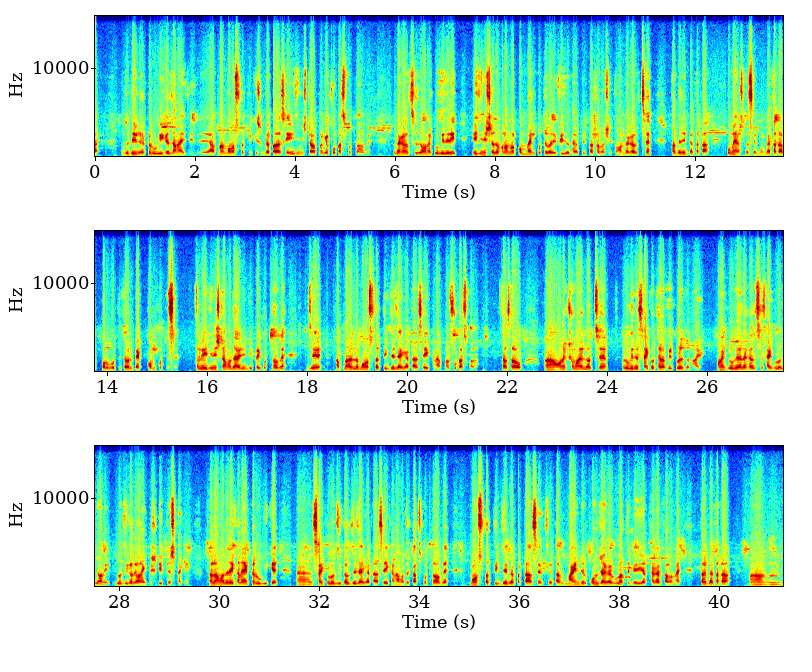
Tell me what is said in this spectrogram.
যদি একটা রোগীকে জানাই যে আপনার মনস্তাত্ত্বিক কিছু ব্যাপার আছে, এই জিনিসটা আপনাকে ফোকাস করতে হবে। তো দেখা যাচ্ছে যে অনেক রোগীদেরই এই জিনিসটা যখন আমরা কম্বাইন করতে পারি ফিজিওথেরাপির পাশাপাশি, তখন দেখা যাচ্ছে তাদের এই ব্যথাটা কমে আসতেছে এবং ব্যথাটা পরবর্তীতে আবার ব্যাক কম করতেছে। তাহলে এই জিনিসটা আমাদের আইডেন্টিফাই করতে হবে যে আপনার হলো মনস্তাত্ত্বিক যে জায়গাটা আছে, এখানে আপনার ফোকাস করা। তাছাড়াও অনেক সময় হলো হচ্ছে রোগীদের সাইকোথেরাপির প্রয়োজন হয়। অনেক রোগীরা দেখা যাচ্ছে সাইকোলজি অনেক লজিক্যালি অনেক বেশি ডিপ্রেস থাকে। তাহলে আমাদের এখানে একটা রোগীকে সাইকোলজিক্যাল যে জায়গাটা আছে, এখানে আমাদের কাজ করতে হবে। মনস্তাত্ত্বিক যে ব্যাপারটা আছে, যে তার মাইন্ডের কোন জায়গাগুলোতে বেরিয়ার থাকার কারণে তার ব্যথাটা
